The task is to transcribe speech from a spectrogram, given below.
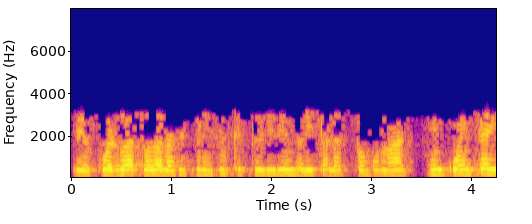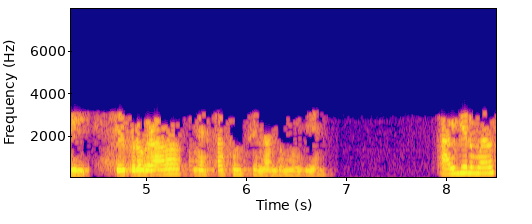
de acuerdo a todas las experiencias que estoy viviendo ahorita las tomo más en cuenta y el programa me está funcionando muy bien. ¿Alguien más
